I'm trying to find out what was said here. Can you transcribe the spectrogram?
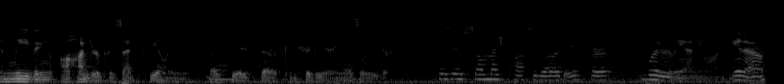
and leaving 100% feeling like Yeah. they're they're contributing as a leader Because there's so much possibility for literally anyone. You know,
